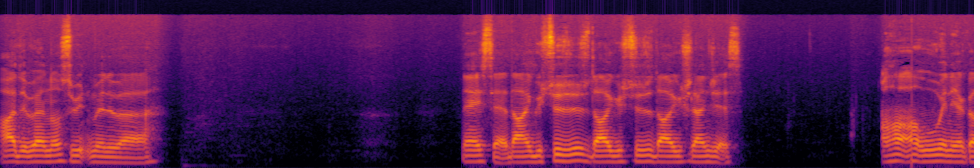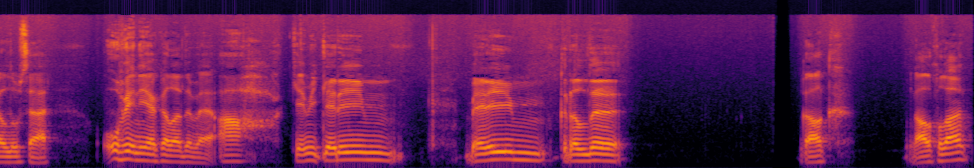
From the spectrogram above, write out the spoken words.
Hadi be nasıl bitmedi be. Neyse daha güçsüzüz daha güçsüzüz daha güçleneceğiz. Aha bu beni yakaladı bu sefer. O beni yakaladı be. Ah kemiklerim. Belim kırıldı. Kalk. Kalk ulan.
